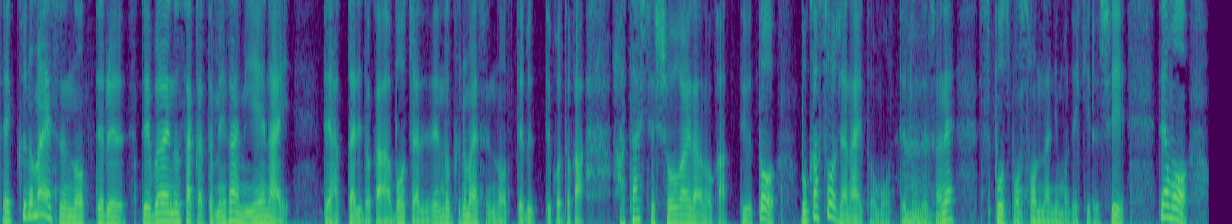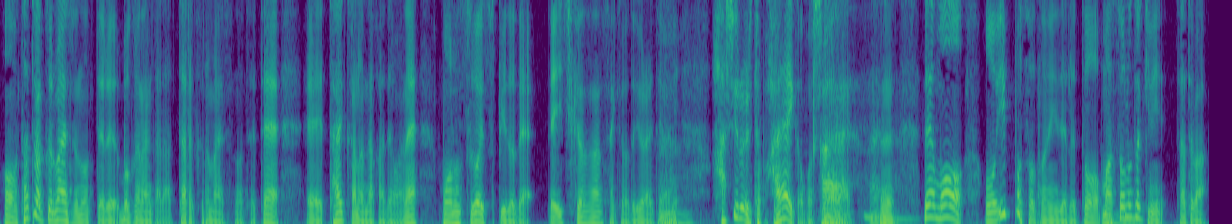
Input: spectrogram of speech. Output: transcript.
で、車椅子に乗ってる、で、ブラインドサッカーって目が見えない。であったりとか、ボッチャで電動車椅子に乗ってるってことが、果たして障害なのかっていうと、僕はそうじゃないと思ってるんですよね。スポーツもそんなにもできるし、でも、お例えば車椅子に乗ってる、僕なんかだったら車椅子に乗ってて、えー体育館の中ではね、ものすごいスピードで、で、市川さん先ほど言われたように、走るより多分速いかもしれない。はいはいうんでも、お一歩外に出ると、まあその時に、例えば、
